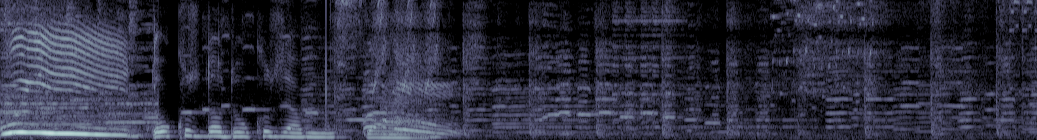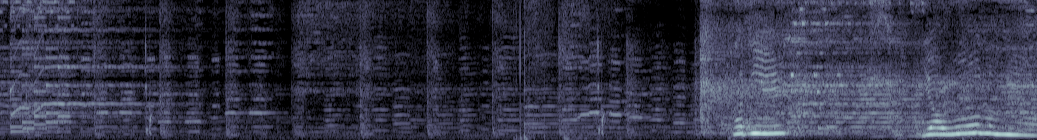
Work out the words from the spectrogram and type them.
Uy 9'da 9 yapmışsın. Oh. Hadi. Ya oğlum ya.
